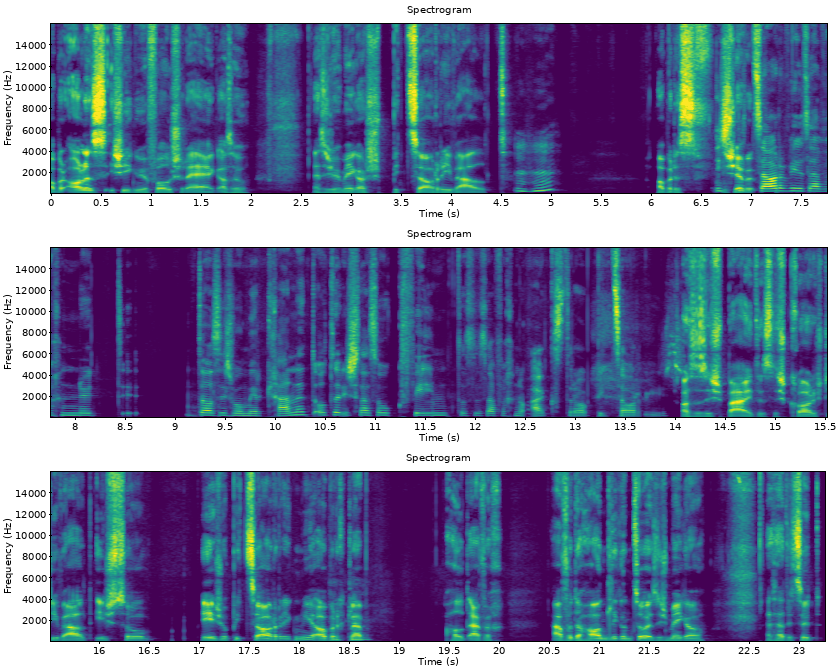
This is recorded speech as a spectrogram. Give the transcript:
aber alles ist irgendwie voll schräg. Also es ist eine mega bizarre Welt. Mhm. Aber es Ist ist es eben... bizarr, weil es einfach nicht das ist, was wir kennen, oder ist es auch so gefilmt, dass es einfach noch extra bizarr ist? Also es ist beides. Es ist klar, ist, die Welt ist so eh schon bizarr irgendwie, aber ich glaube halt einfach auch von der Handlung und so, es ist mega, es hat jetzt nicht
